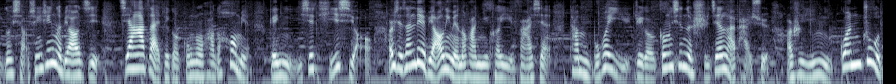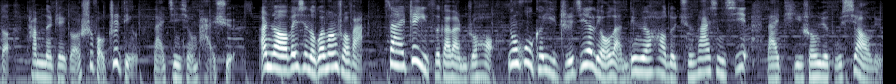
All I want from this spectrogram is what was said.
一个小星星的标记加在这个公众号的后面。给你一些提醒，而且在列表里面的话，你可以发现他们不会以这个更新的时间来排序，而是以你关注的他们的这个是否置顶来进行排序。按照微信的官方说法。在这一次改版之后，用户可以直接浏览订阅号的群发信息，来提升阅读效率。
